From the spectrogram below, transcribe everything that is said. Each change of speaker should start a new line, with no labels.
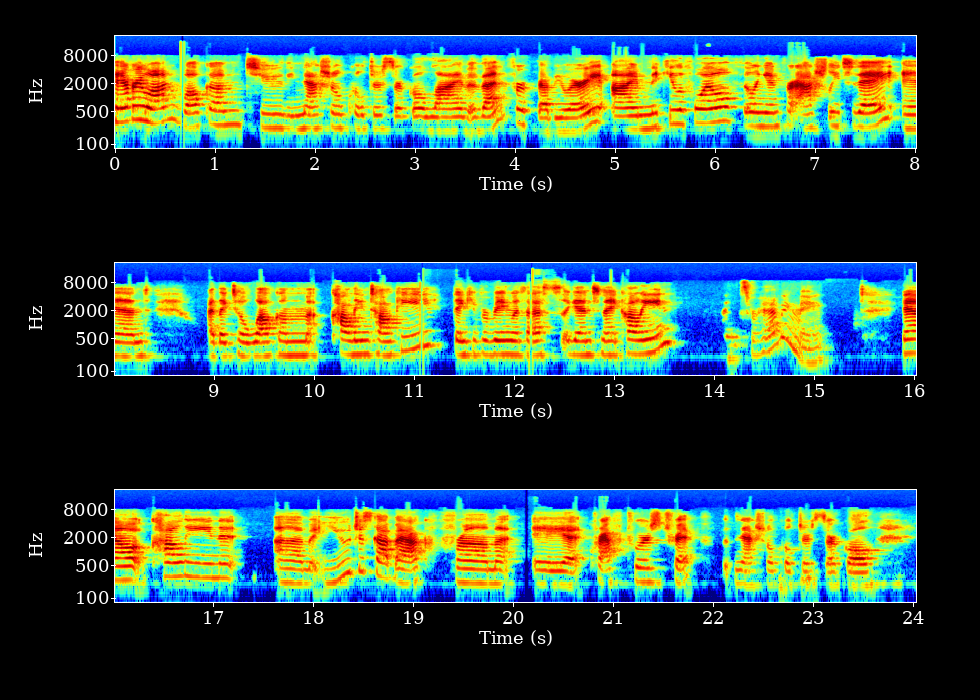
Hey everyone, welcome to the National Quilter Circle live event for February. I'm Nikki LaFoyle filling in for Ashley today, and I'd like to welcome Colleen Tauke. Thank you for being with us again tonight, Colleen.
Thanks for having me.
Now, Colleen, um, you just got back from a craft tours trip with National Quilter Circle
